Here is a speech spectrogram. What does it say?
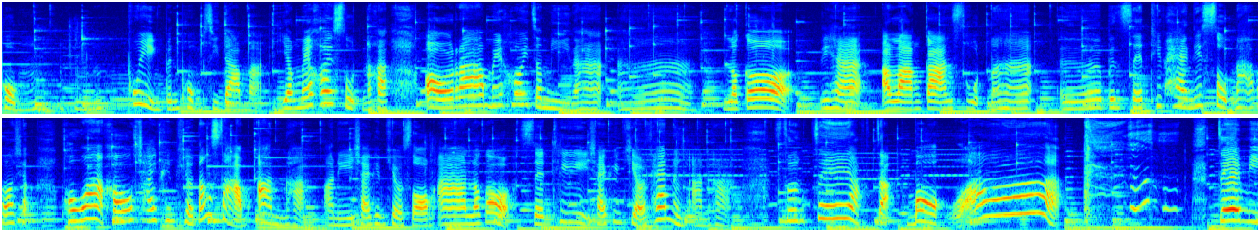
ผมผู้หญิงเป็นผมสีดำอะ่ะยังไม่ค่อยสุดนะคะออร่าไม่ค่อยจะมีนะฮะอ่าแล้วก็นี่ฮะอลังการสุดนะฮะเออเป็นเซตที่แพงที่สุดนะคะเพราะเพราะว่าเขาใช้พิมพ์เขียวตั้ง 3 อันค่ะ อันนี้ใช้พิมพ์เขียว 2 อัน แล้วก็เซตที่ใช้พิมพ์เขียวแค่ 1 อันค่ะ ซึ่งเจอยากจะบอกว่าเจมี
